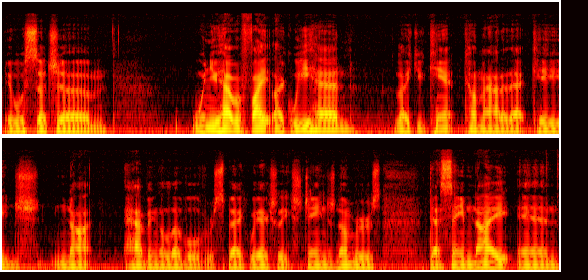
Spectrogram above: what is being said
it was such a um, when you have a fight like we had, like you can't come out of that cage not having a level of respect. We actually exchanged numbers that same night, and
